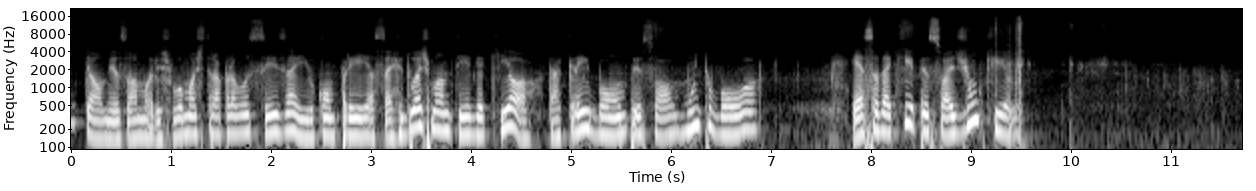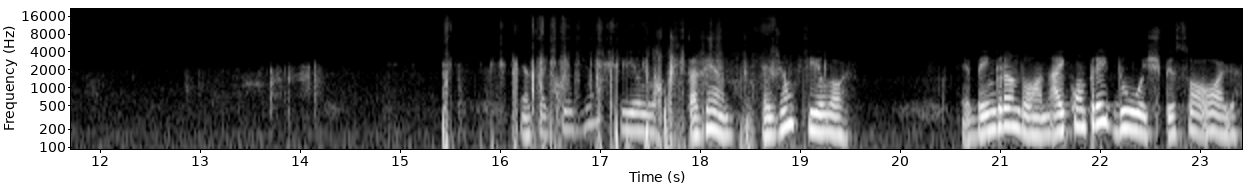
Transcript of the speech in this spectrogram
Então, meus amores, vou mostrar para vocês aí. Eu comprei essas duas manteigas aqui, ó, da Creibon, pessoal, muito boa. Essa daqui, pessoal, é de um quilo. Essa aqui é de um quilo, tá vendo? É de um quilo, ó. É bem grandona. Aí comprei duas, pessoal, olha.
